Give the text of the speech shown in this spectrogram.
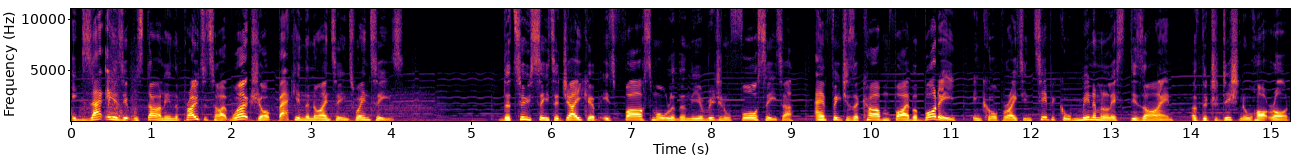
exactly as it was done in the prototype workshop back in the 1920s. The two-seater Jakob is far smaller than the original four-seater and features a carbon fibre body incorporating typical minimalist design of the traditional hot rod.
